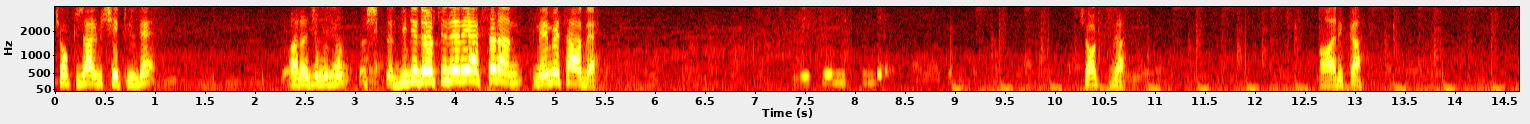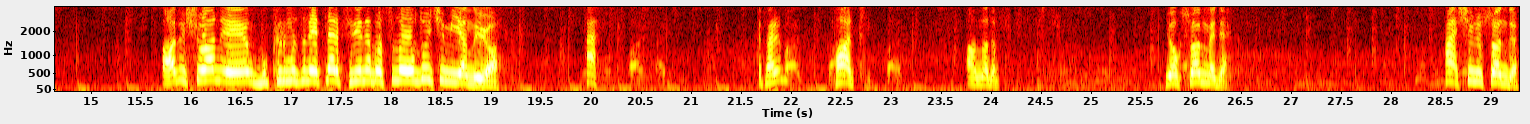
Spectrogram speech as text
çok güzel bir şekilde aracımızın ışıkları. Bir de dörtlüleri yaksana Mehmet abi. Çok güzel. Harika. Abi şu an e, bu kırmızı ledler frene basılı olduğu için mi yanıyor? Heh. Efendim? Park. Anladım. Yok sönmedi. Ha şimdi söndü.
